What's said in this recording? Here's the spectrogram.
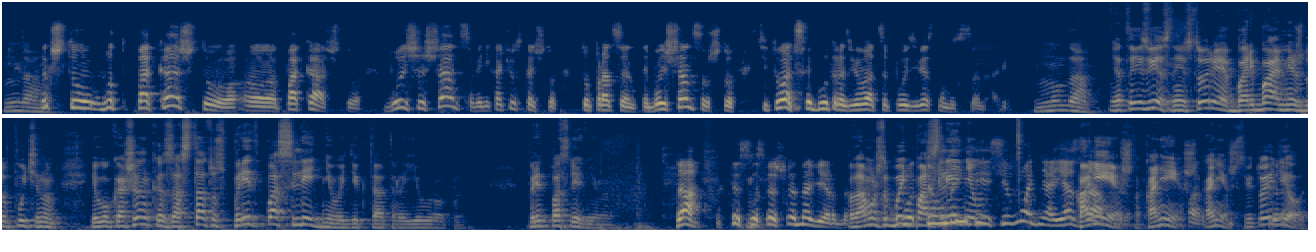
Да. Так что вот пока что, э, пока что больше шансов, я не хочу сказать, что стопроцентный, больше шансов, что ситуация будет развиваться по известному сценарию. Ну да, это известная история. Борьба между Путиным и Лукашенко за статус предпоследнего диктатора Европы. Предпоследнего. Да, совершенно верно. Потому что быть вот последним... сегодня, а я Конечно, завтра. конечно, Парк. конечно, святое да. дело.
